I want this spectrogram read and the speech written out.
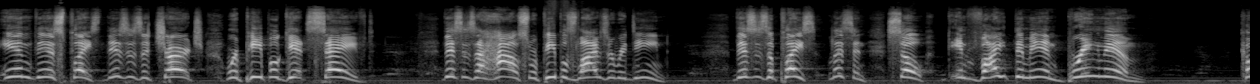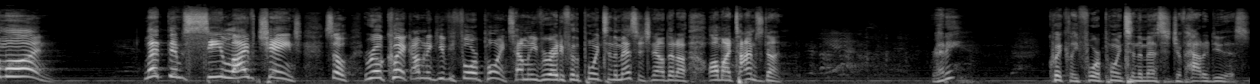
in this place. This is a church where people get saved. This is a house where people's lives are redeemed. This is a place, listen, so invite them in, bring them. Come on. Let them see life change. So, real quick, I'm going to give you four points. How many of you are ready for the points in the message now that uh, all my time's done? Ready? Quickly, four points in the message of how to do this.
